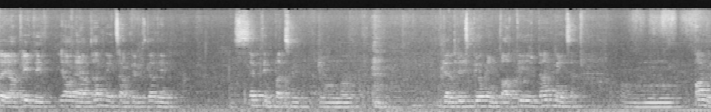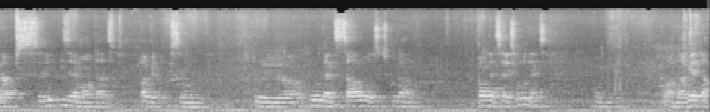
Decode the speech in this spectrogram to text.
tajā brīdī jaunajām darbnīcām, es gadiem 17 un gandrīz pilnīgi tā tīra darbnīca. Un pagrabs, izremontēts pagrabs. Tur ir uh, ūdens caurules, uz kurām kondensējas ūdens. Un kādā vietā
